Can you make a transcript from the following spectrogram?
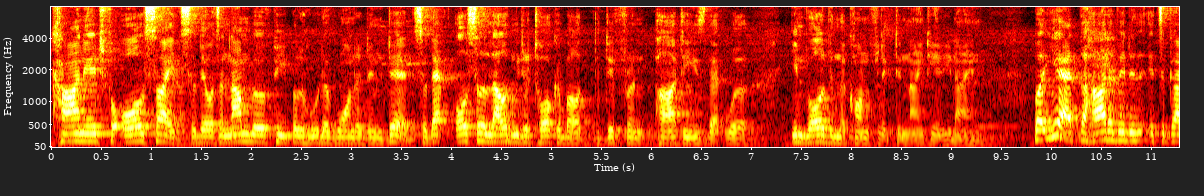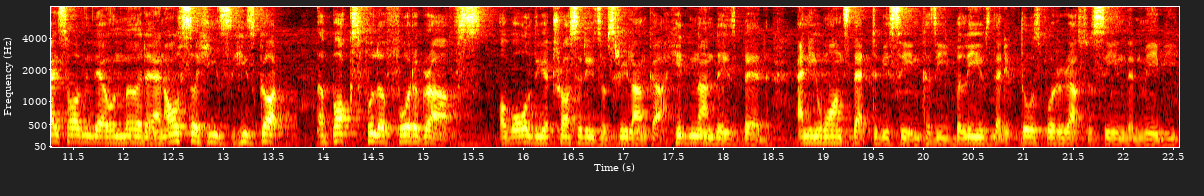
carnage for all sides. So there was a number of people who would have wanted him dead. So that also allowed me to talk about the different parties that were involved in the conflict in 1989. But yeah, at the heart of it, it's a guy solving their own murder, and also he's he's got a box full of photographs of all the atrocities of Sri Lanka hidden under his bed, and he wants that to be seen because he believes that if those photographs were seen, then maybe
